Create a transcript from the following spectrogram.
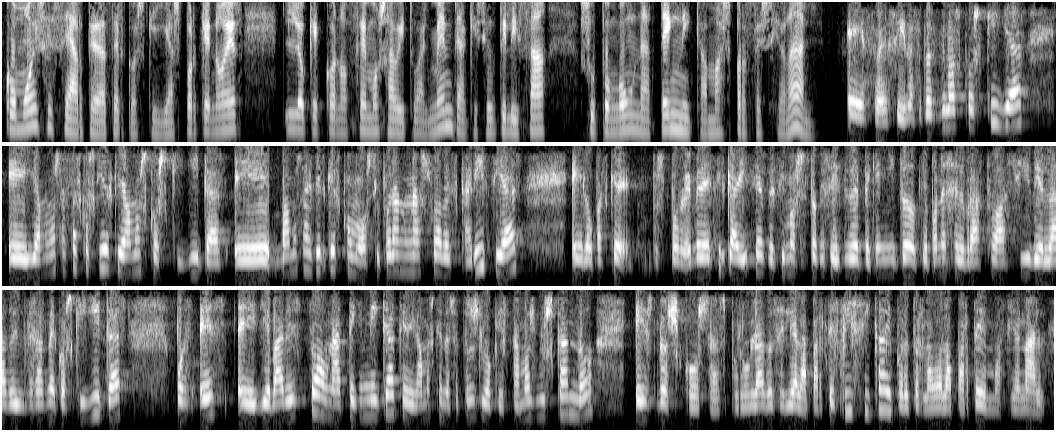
¿Cómo es ese arte de hacer cosquillas? Porque no es lo que conocemos habitualmente. Aquí se utiliza, supongo, una técnica más profesional. Eso es, sí. Nosotros decimos cosquillas, eh, llamamos a estas cosquillas que llamamos cosquillitas. Eh, vamos a decir que es como si fueran unas suaves caricias. Eh, lo que pasa es que, pues, por, en vez de decir caricias, decimos esto que se dice de pequeñito, que pones el brazo así de lado y dices hazme cosquillitas. Pues es eh, llevar esto a una técnica que digamos que nosotros lo que estamos buscando es dos cosas. Por un lado sería la parte física y por otro lado la parte emocional.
